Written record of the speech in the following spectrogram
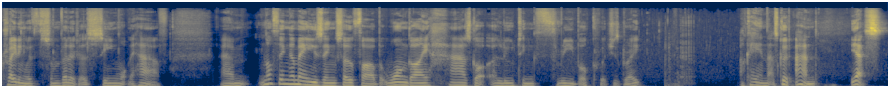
trading with some villagers, seeing what they have. Um, nothing amazing so far, but one guy has got a looting 3 book, which is great. Okay, and that's good. And, yes,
